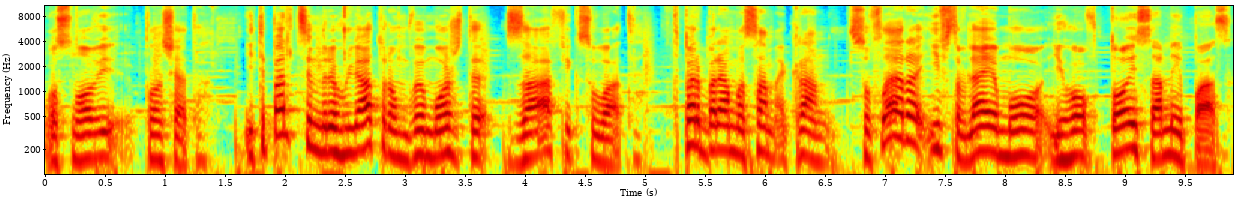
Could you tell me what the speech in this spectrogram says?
в основі планшета. І тепер цим регулятором ви можете зафіксувати. Тепер беремо сам екран суфлера і вставляємо його в той самий паз.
